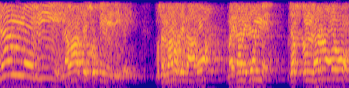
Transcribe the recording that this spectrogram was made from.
جنگ میں بھی نماز سے چھٹی نہیں دی گئی۔ مسلمانوں سے کہا گیا، میدان جنگ میں جب تم لڑ رہے ہو،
